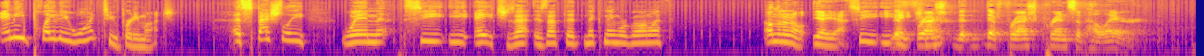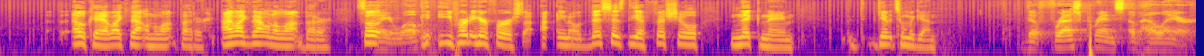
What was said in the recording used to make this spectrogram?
any play they want to, pretty much. especially when CEH is that is that the nickname we're going with? Oh no no no yeah yeah CEH The fresh, right? the, the Fresh Prince of Helaire. Okay, I like that one a lot better. I like that one a lot better. So Yeah, you're welcome. You've heard it here first. I, you know this is the official nickname. Give it to him again. The Fresh Prince of Helaire.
